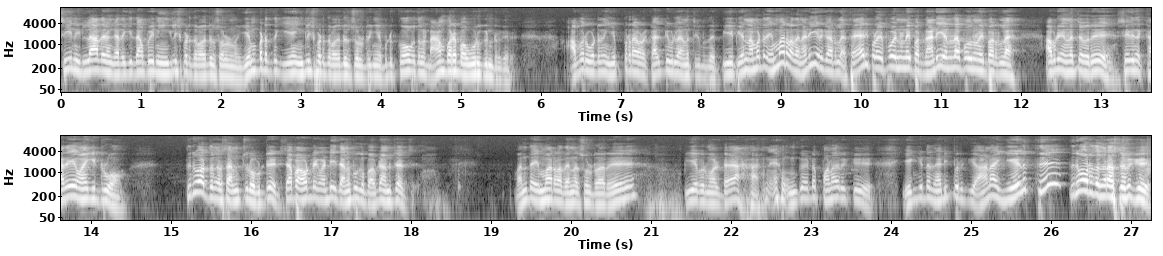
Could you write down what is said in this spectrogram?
சீன் இல்லாதவன் கதைக்கு தான் போய் நீ இங்கிலீஷ் படத்தை பார்த்துட்டு சொல்லணும். என் படத்துக்கு ஏன் இங்கிலீஷ் படத்தை பார்த்துட்டு சொல்கிறீங்க அப்படி கோபத்தில் நான் போகிறப்ப ஊருக்குன்றிருக்காரு அவர் உடனே எப்படி அவர் கல்டிவில் நினச்சிக்கிறது பிஏபி நம்மகிட்ட மட்டும் எம்ஆர் அதை நடிகர் இருக்கார்ல தயாரிப்பட எப்போ என்ன நினைப்பார்? நடிகர் இருந்தால் போதும் நினைப்பார்ல அப்படின்னு நினச்சவர் சரி இந்த கதையை வாங்கிட்டுருவோம் திருவார்த்தங்கரசு அனுப்பிச்சுடுவோம் விட்டு சேப்பா அவர்கிட்ட வண்டி இதை அனுப்புங்கப்பா அப்படின்னு அனுப்பிச்சாச்சு. வந்த எம்ஆர் ராதா என்ன சொல்கிறாரு பிஏ பெருமாள்கிட்ட அண்ணே உங்ககிட்ட பணம் இருக்குது எங்கிட்ட நடிப்பு இருக்குது ஆனால் எழுத்து திருவாரூர் தங்கராசு இருக்குது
